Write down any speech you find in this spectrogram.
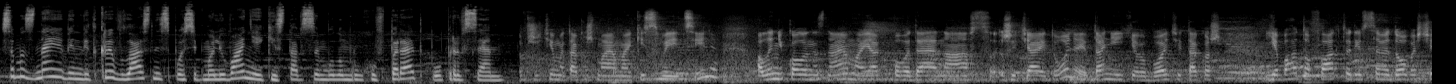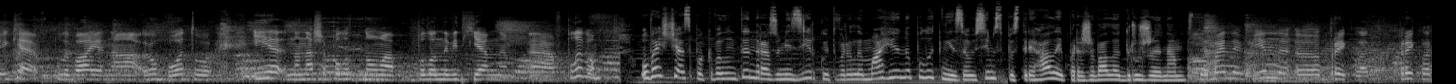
Саме з нею він відкрив власний спосіб малювання, який став символом руху вперед, попри все. В житті ми також маємо якісь свої цілі, але ніколи не знаємо, як поведе нас життя і доля. І в даній роботі також є багато факторів середовища, яке впливає на роботу і на наше полотно було невід'ємним е, впливом. Увесь час, поки Валентин разом із зіркою творили магію на полотні, за усім спостерігала і переживала дружина. Для мене він е, приклад, приклад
